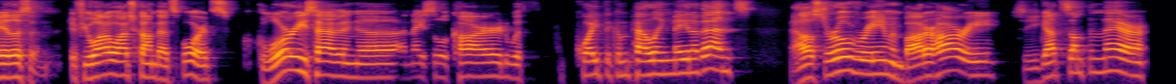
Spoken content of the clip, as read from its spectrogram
Hey, listen, if you want to watch combat sports, Glory's having a, a nice little card with quite the compelling main event. Alistair Overeem and Badr Hari. So you got something there,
